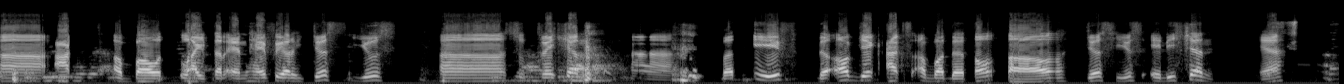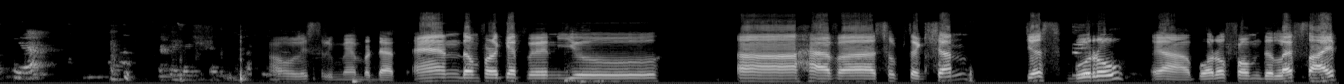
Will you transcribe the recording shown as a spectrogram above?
uh, act about lighter and heavier, just use uh, subtraction. Uh, but if the object acts about the total, just use addition. Yeah. Always remember that. And don't forget when you uh, have a subtraction, just borrow. Yeah, borrow from the left side.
